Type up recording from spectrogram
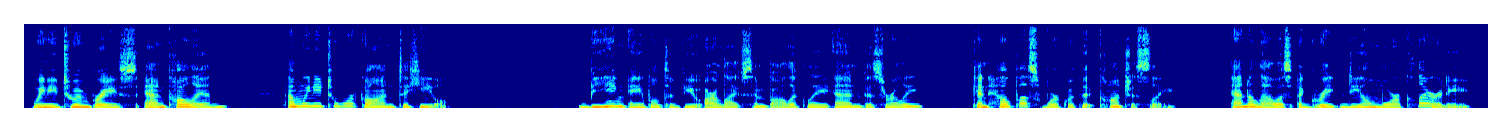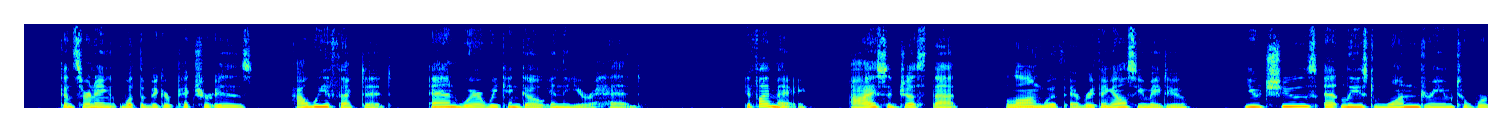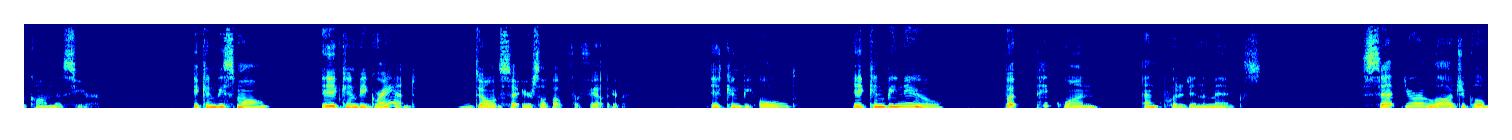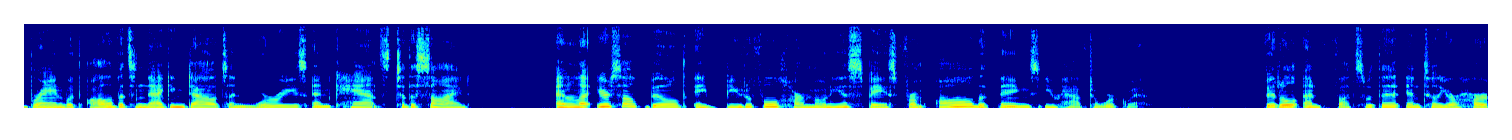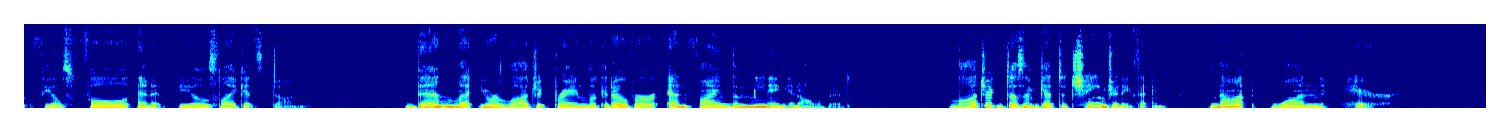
we need to embrace and call in, and we need to work on to heal. Being able to view our life symbolically and viscerally can help us work with it consciously and allow us a great deal more clarity concerning what the bigger picture is, how we affect it, and where we can go in the year ahead. If I may, I suggest that, along with everything else you may do, you choose at least one dream to work on this year. It can be small, it can be grand. Don't set yourself up for failure. It can be old, it can be new, but pick one and put it in the mix. Set your logical brain with all of its nagging doubts and worries and can'ts to the side and let yourself build a beautiful, harmonious space from all the things you have to work with fiddle and futz with it until your heart feels full and it feels like it's done. Then let your logic brain look it over and find the meaning in all of it. Logic doesn't get to change anything, not one hair.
